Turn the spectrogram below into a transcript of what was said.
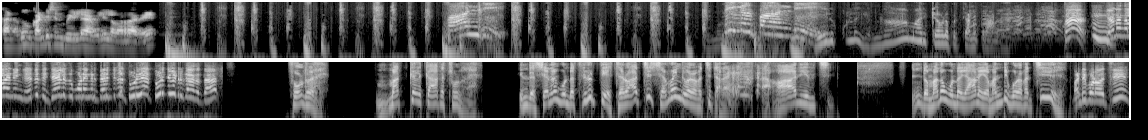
கண்- அதுவும் கண்டிஷன் பெயில வெளியில வர்றாரு. ஜெயிலுக்குள்ள என்ன மாதிரி கேவலப்படுத்தி அனுப்புறாங்க? சார் ஜனங்களாம் நீங்க எதுக்கு ஜெயிலுக்கு போனீங்கன்னு தெரிஞ்சுட்டு துடியா துடிச்சுட்டு இருக்காங்க சார். சொல்றேன். மக்களுக்காக சொல்றேன். இந்த செனம் கொண்ட திருப்தியை செராச்சு செவந்து வர வச்சுட்டேன். ஆறிருச்சு இந்த மதம் கொண்ட யானையை மண்டி போட வச்சு. வண்டி போட வச்சு?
